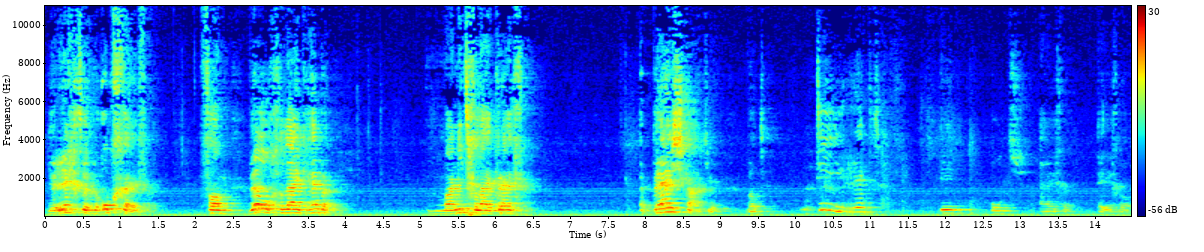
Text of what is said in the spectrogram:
je rechten opgeven van wel gelijk hebben, maar niet gelijk krijgen. Een prijskaartje wat direct in ons eigen ego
